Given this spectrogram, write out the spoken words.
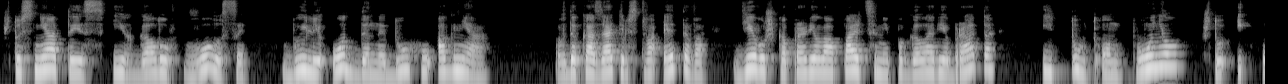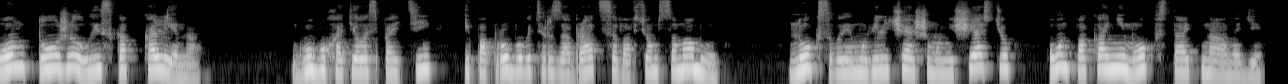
что снятые с их голов волосы были отданы духу огня. В доказательство этого девушка провела пальцами по голове брата и тут он понял, что и он тоже лыс как колено. Гугу хотелось пойти и попробовать разобраться во всем самому, но к своему величайшему несчастью он пока не мог встать на ноги.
